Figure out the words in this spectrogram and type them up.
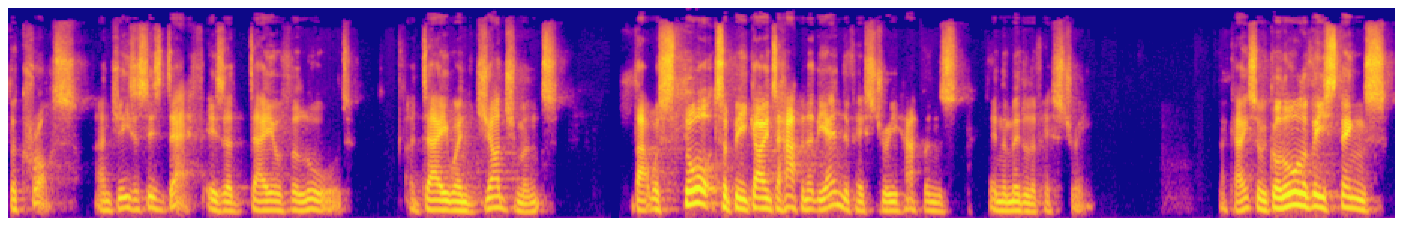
the cross and Jesus' death is a day of the Lord, a day when judgment that was thought to be going to happen at the end of history happens in the middle of history. Okay, so we've got all of these things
